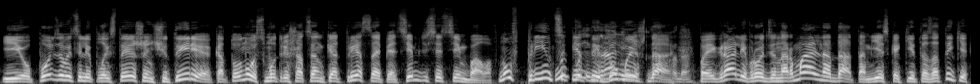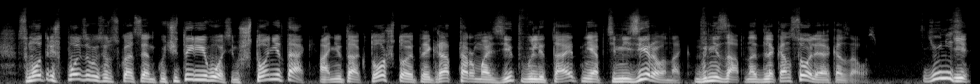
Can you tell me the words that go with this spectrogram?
И у пользователей PlayStation 4, которые, ну, смотришь оценки от прессы, опять 77 баллов. Ну, в принципе, Ну, ты думаешь, неплохо, да, да. поиграли вроде нормально, да, там есть какие-то затыки. Смотришь пользовательскую оценку 4,8. Что не так? А не так то, что эта игра тормозит, вылетает не оптимизирована. Внезапно для консоли оказалось. Unity.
